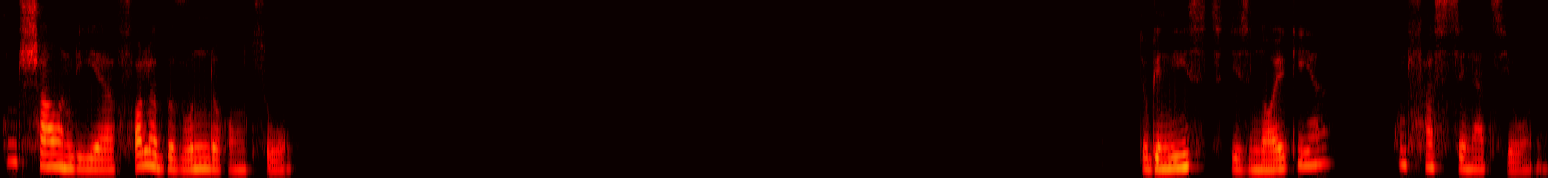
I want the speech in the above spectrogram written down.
und schauen dir voller Bewunderung zu. Du genießt diese Neugier und Faszination.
